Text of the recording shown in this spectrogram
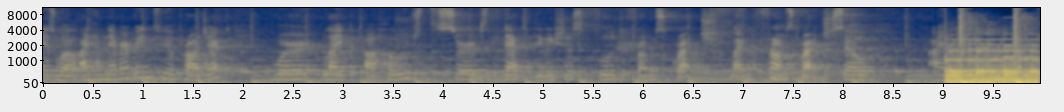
as well, I have never been to a project where like a host serves that delicious food from scratch, like from scratch. So I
